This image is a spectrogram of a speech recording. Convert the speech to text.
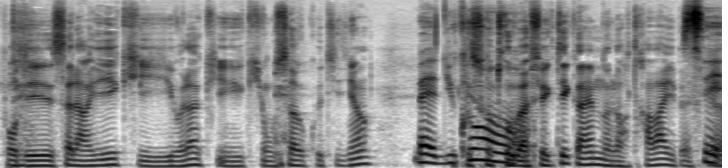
pour des salariés qui, voilà, qui, qui, ont ça au quotidien? Bah, du qui se retrouvent affectés quand même dans leur travail C'est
